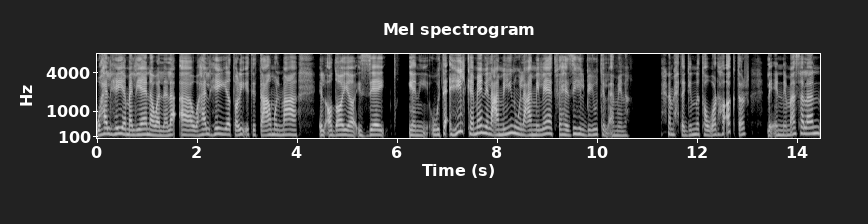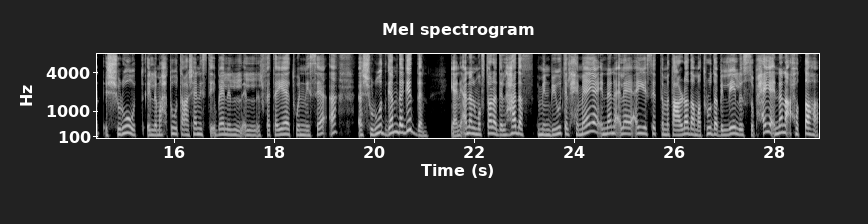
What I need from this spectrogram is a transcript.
وهل هي مليانة ولا لأ؟ وهل هي طريقة التعامل مع القضايا إزاي؟ يعني وتأهيل كمان العاملين والعاملات في هذه البيوت الآمنة. إحنا محتاجين نطورها أكتر لأن مثلا الشروط اللي محطوطة عشان استقبال ال- ال- الفتيات والنساء شروط جامدة جدا. يعني أنا المفترض الهدف من بيوت الحماية إن أنا ألاقي أي ست متعرضة مطرودة بالليل الصبحية إن أنا أحطها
